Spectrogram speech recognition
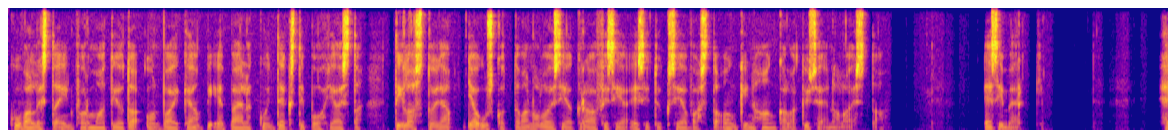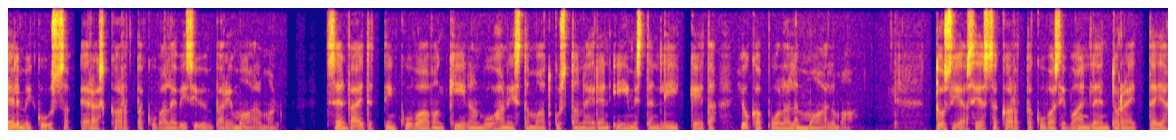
kuvallista informaatiota on vaikeampi epäillä kuin tekstipohjaista, tilastoja ja uskottavan oloisia graafisia esityksiä vasta onkin hankala kyseenalaistaa. Esimerkki. Helmikuussa eräs karttakuva levisi ympäri maailman. Sen väitettiin kuvaavan Kiinan Wuhanista matkustaneiden ihmisten liikkeitä joka puolelle maailmaa. Tosiasiassa kartta kuvasi vain lentoreittejä,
